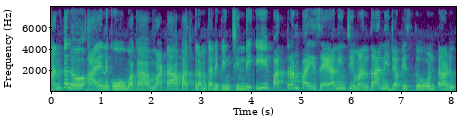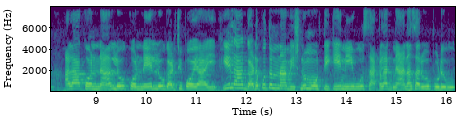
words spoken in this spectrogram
అంతలో ఆయనకు ఒక వటాపత్రం కనిపించింది. ఈ పత్రంపై శయనించి మంత్రాన్ని జపిస్తూ ఉంటాడు. అలా కొన్నాళ్ళు కొన్నేళ్ళు గడిచిపోయాయి. ఇలా గడుపుతున్న విష్ణుమూర్తికి నీవు సకల జ్ఞాన స్వరూపుడువు.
